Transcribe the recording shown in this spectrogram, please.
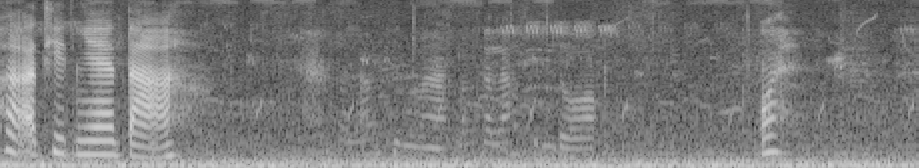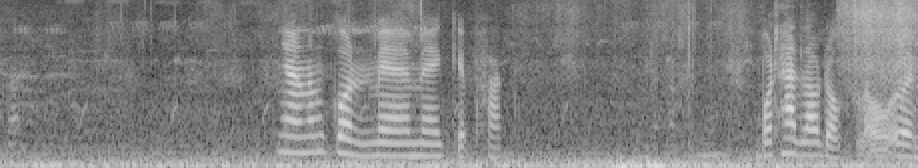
พระอาทิตย์แง่ตากำลังขึ้นหมากมันกำลังขึ้นดอก โอ้ย ย่างน้ำกลนแม่แม่เก็บผักบ่ทันเราดอกเราเอิญ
